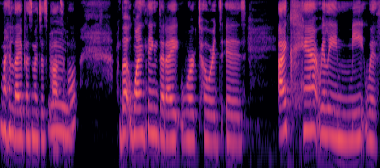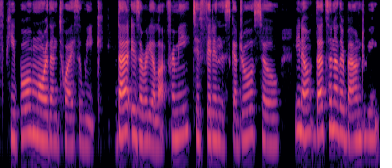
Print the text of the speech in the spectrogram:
my life as much as mm. possible. Mm. But one thing that I work towards is I can't really meet with people more than twice a week. That is already a lot for me to fit in the schedule. So, you know, that's another boundary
